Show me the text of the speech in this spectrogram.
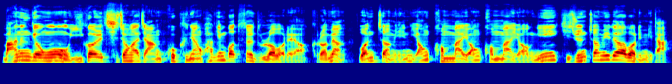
많은 경우 이걸 지정하지 않고 그냥 확인 버튼을 눌러버려요. 그러면 원점인 0,0,0이 기준점이 되어버립니다.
